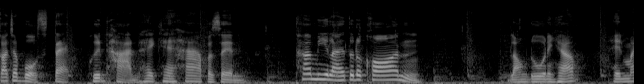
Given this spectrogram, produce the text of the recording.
ก็จะบวกสแต็กพื้นฐานให้แค่ 5%ถ้ามีหลายตัวละคร ลองดูนะครับ เห็นไหม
